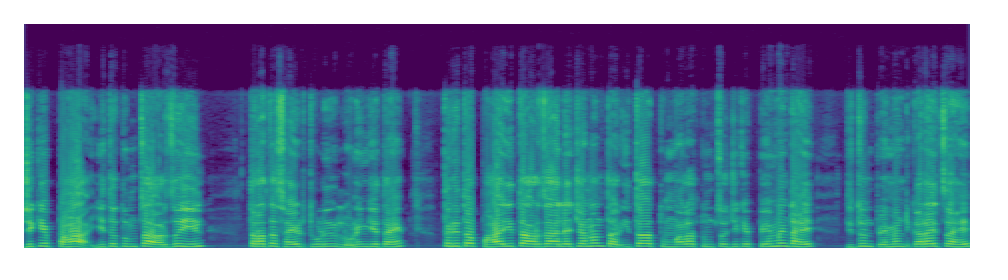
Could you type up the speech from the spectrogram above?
जे काही पहा इथं तुमचा अर्ज येईल. तर आता साईड थोडी लोडिंग घेत आहे. तर इथं पहा इथं अर्ज आल्याच्यानंतर इथं तुम्हाला तुमचं जे काही पेमेंट आहे तिथून पेमेंट करायचं आहे.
